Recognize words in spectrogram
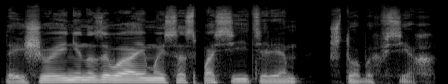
Да еще и не называемый со спасителем, чтоб их всех.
